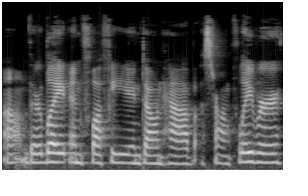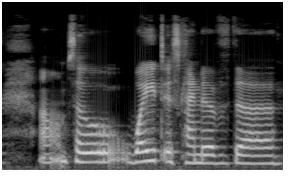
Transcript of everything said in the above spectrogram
Um, they're light and fluffy and don't have a strong flavor. Um, so white is kind of the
